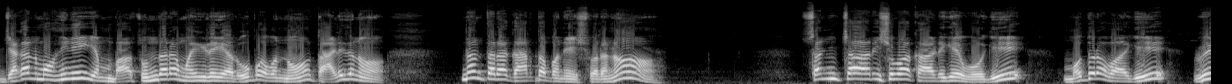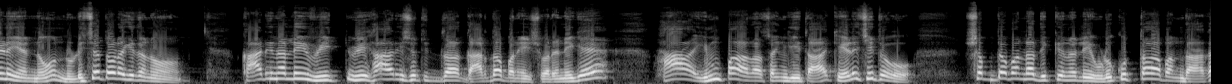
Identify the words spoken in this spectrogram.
ಜಗನ್ಮೋಹಿನಿ ಎಂಬ ಸುಂದರ ಮಹಿಳೆಯ ರೂಪವನ್ನು ತಾಳಿದನು. ನಂತರ ಗಾರ್ಧಬನೇಶ್ವರನು ಸಂಚರಿಸುವ ಕಾಡಿಗೆ ಹೋಗಿ ಮಧುರವಾಗಿ ವೀಣೆಯನ್ನು ನುಡಿಸತೊಡಗಿದನು. ಕಾಡಿನಲ್ಲಿ ವಿ, ವಿಹಾರಿಸುತ್ತಿದ್ದ ಗಾರ್ಧಬನೇಶ್ವರನಿಗೆ ಆ ಇಂಪಾದ ಸಂಗೀತ ಕೇಳಿಸಿತು. ಶಬ್ದವನ್ನ ದಿಕ್ಕಿನಲ್ಲಿ ಹುಡುಕುತ್ತಾ ಬಂದಾಗ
